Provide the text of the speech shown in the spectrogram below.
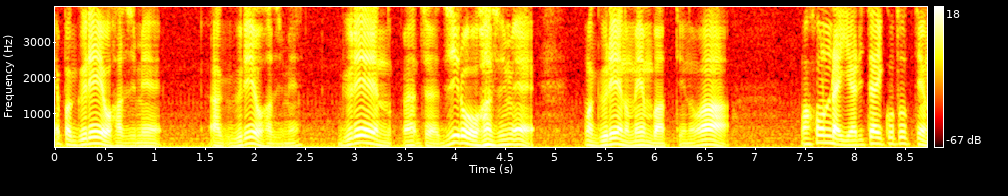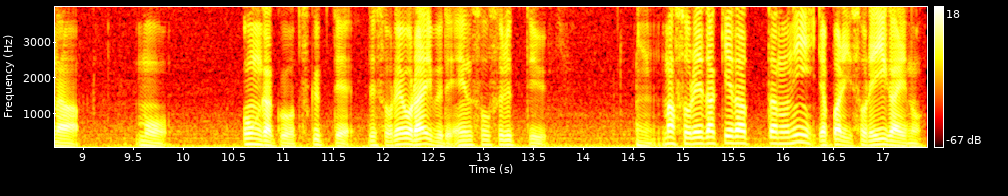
やっぱグレーをはじめあグレーをはじめ？グレーのあじゃあジローをはじめ、まあ、グレーのメンバーっていうのは、まあ、本来やりたいことっていうのはもう音楽を作ってでそれをライブで演奏するっていううん、まあそれだけだったのにやっぱりそれ以外の、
